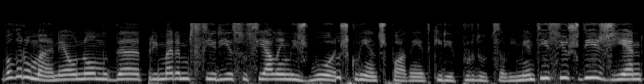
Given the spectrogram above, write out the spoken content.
Valor Humano é o nome da primeira mercearia social em Lisboa. Os clientes podem adquirir produtos alimentícios, de higiene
